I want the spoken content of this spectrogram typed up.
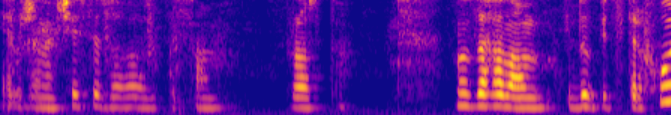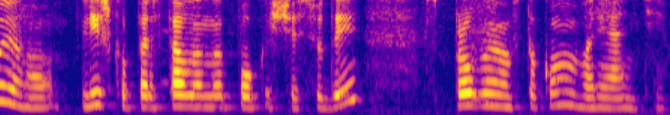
Я вже навчився залазити сам. Просто. Ну, загалом іду підстрахую його. Ліжко переставили ми поки що сюди. Спробуємо в такому варіанті.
